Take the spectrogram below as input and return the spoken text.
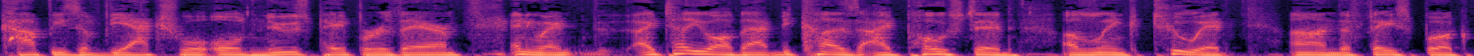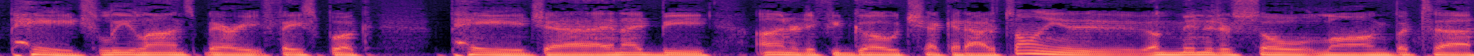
copies of the actual old newspaper there. Anyway, I tell you all that because I posted a link to it on the Facebook page, Lee Lonsberry Facebook page, uh, and I'd be honored if you'd go check it out. It's only a, a minute or so long, but uh,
